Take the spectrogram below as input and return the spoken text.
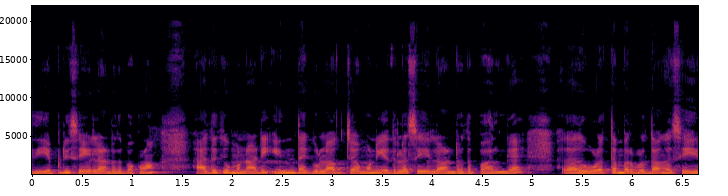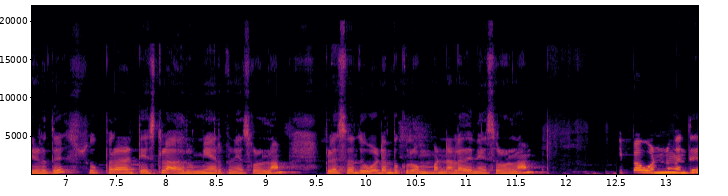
இது எப்படி செய்யலான்றதை பார்க்கலாம். அதுக்கு முன்னாடி இந்த குலாப் ஜாமுன் எதில் செய்யலான்றதை பாருங்கள் அதாவது உளுத்தம்பருப்பு தாங்க செய்கிறது சூப்பரான டேஸ்ட்டில் அருமையாக இருக்குன்னே சொல்லலாம். ப்ளஸ் வந்து உடம்புக்கு ரொம்ப நல்லதுன்னே சொல்லலாம். இப்போ ஒன்று வந்து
